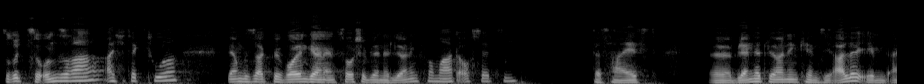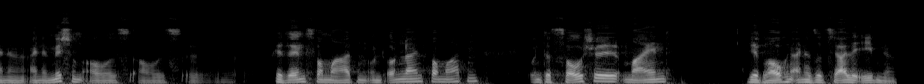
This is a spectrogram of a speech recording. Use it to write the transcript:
Zurück zu unserer Architektur. Wir haben gesagt, wir wollen gerne ein Social Blended Learning Format aufsetzen. Das heißt, äh, Blended Learning kennen Sie alle, eben eine, eine Mischung aus, aus äh, Präsenzformaten und Online-Formaten. Und das Social meint, wir brauchen eine soziale Ebene.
